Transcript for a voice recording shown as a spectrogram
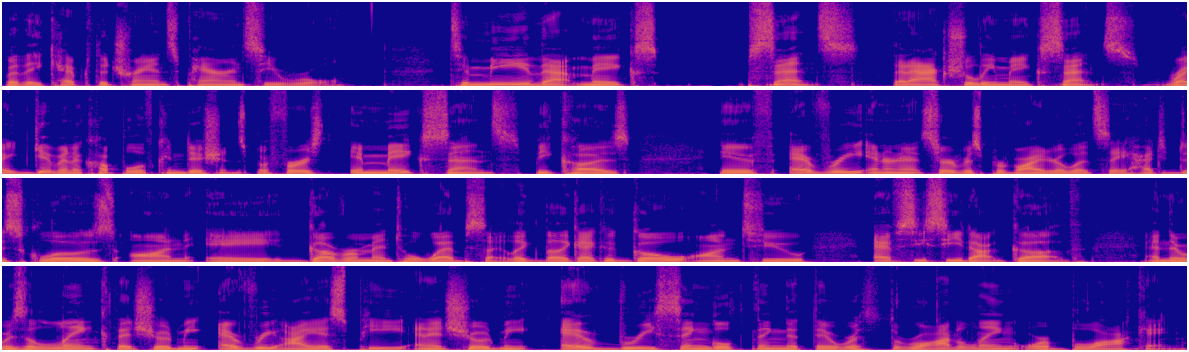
but they kept the transparency rule. To me, that makes sense. That actually makes sense, right? Given a couple of conditions. But first, it makes sense because if every internet service provider, let's say, had to disclose on a governmental website, like like I could go onto fcc.gov and there was a link that showed me every ISP and it showed me every single thing that they were throttling or blocking.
